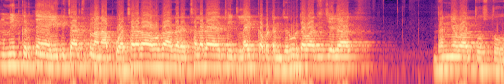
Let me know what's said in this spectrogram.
उम्मीद करते हैं ये रिचार्ज प्लान आपको अच्छा लगा होगा। अगर अच्छा लगा है तो एक लाइक का बटन ज़रूर दबा दीजिएगा। धन्यवाद दोस्तों।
